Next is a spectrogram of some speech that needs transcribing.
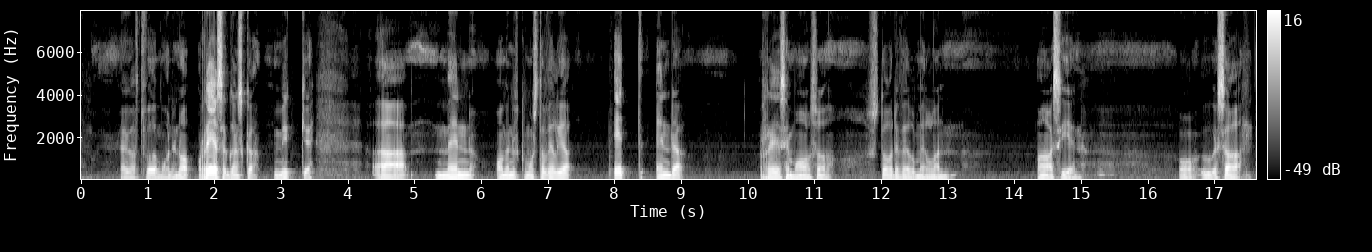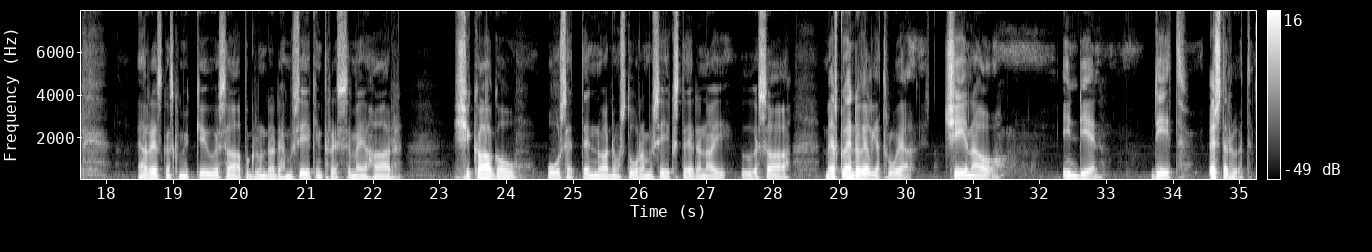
Jag har ju haft förmånen att resa ganska mycket. Uh, men om jag nu måste välja ett enda resemål så står det väl mellan Asien och USA. Jag har rest ganska mycket i USA på grund av det här musikintresset men jag har Chicago osett ännu av de stora musikstäderna i USA. Men jag skulle ändå välja, tror jag, Kina och Indien. Dit, österut.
